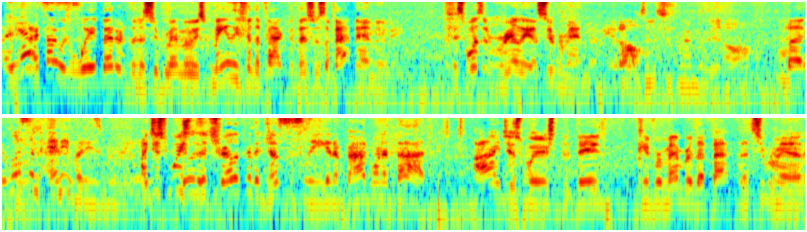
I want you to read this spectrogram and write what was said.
Uh, I, I thought it was way better than the Superman movies, mainly for the fact that this was a Batman movie. This wasn't really a Superman movie at all. It wasn't a Superman movie at all. But- It wasn't anybody's movie. I just wish it was that- a trailer for the Justice League and a bad one at that. I just wish that they could remember that Bat- that Superman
